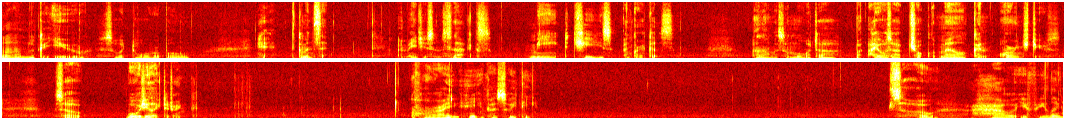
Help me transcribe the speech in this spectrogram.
Oh, look at you. So adorable. Here, come and sit. I made you some snacks meat, cheese, and crackers, along with some water. But I also have chocolate milk and orange juice. So, what would you like to drink? Alright, here you go, sweetie. So, how are you feeling?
